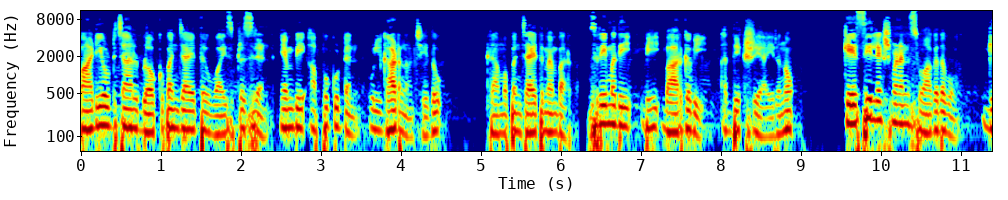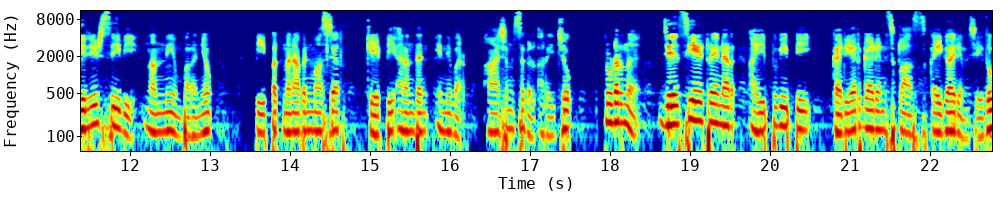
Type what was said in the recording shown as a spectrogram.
പാടിയോട്ട് ചാനൽ block panchayat vice president M B Appukuttan ഉദ്ഘാടനം ചെയ്തു. ഗ്രാമപഞ്ചായത്ത് മെമ്പർ ശ്രീമതി ബി ഭാർഗവി അധ്യക്ഷയായിരുന്നു. കെ സി ലക്ഷ്മണൻ സ്വാഗതവും ഗിരീഷ് സി വി നന്ദിയും പറഞ്ഞു. P Padmanabhan master K P Ananthan എന്നിവർ ആശംസകൾ അറിയിച്ചു. തുടർന്ന് J C I trainer I P V P career guidance class കൈകാര്യം ചെയ്തു.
